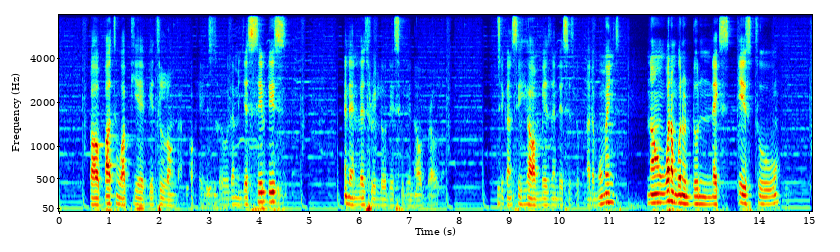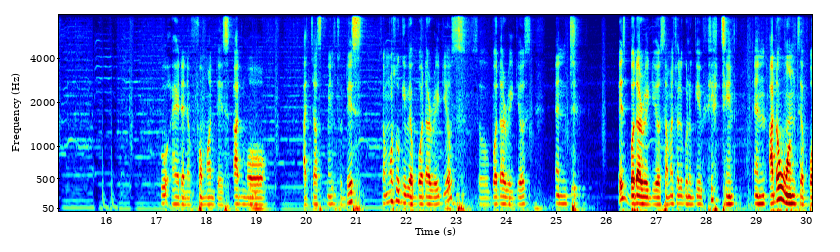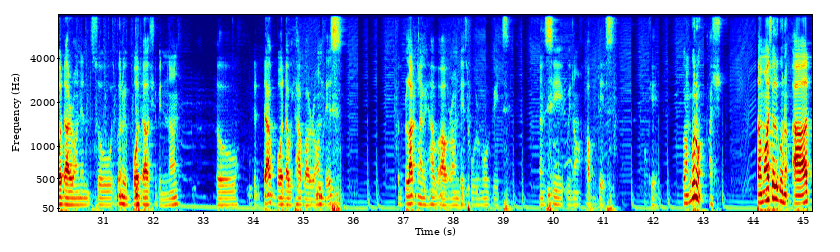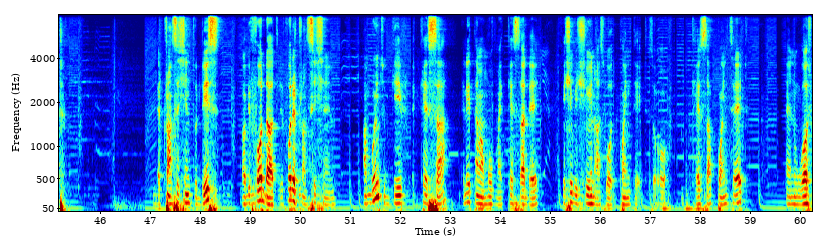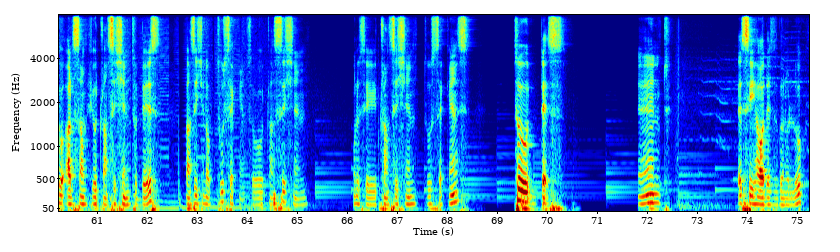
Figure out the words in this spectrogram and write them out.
our button will appear a bit longer. Okay so let me just save this and then let's reload this within our browser. So you can see how amazing this is looking at the moment. Now what i'm going to do next is to go ahead and format this add more adjustment to this. So i'm also give a border radius. So border radius and this border radius i'm actually going to give 15 and i don't want a border it so it's going to be border should be none. So the dark border we have around this the black line we have around this we'll remove it and see we don't have this. Okay so i'm going to i'm actually going to add a transition to this. But before that before the transition i'm going to give a cursor. Anytime i move my cursor there it should be showing as what? Pointed. So cursor pointed. And we also add some few transition to this. Transition of two seconds. So transition i'm going to say transition two seconds to this. And let's see how this is going to look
